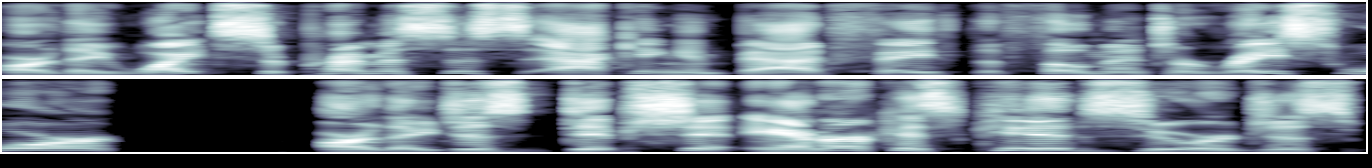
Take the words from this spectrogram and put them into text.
Are they white supremacists acting in bad faith to foment a race war? Are they just dipshit anarchist kids who are just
